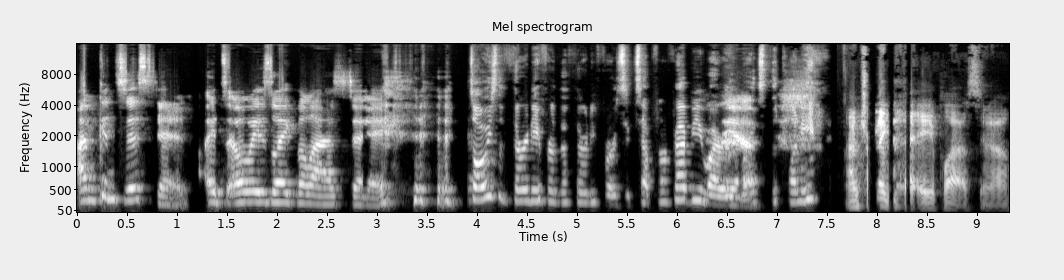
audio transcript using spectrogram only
I'm consistent. It's always like the last day. it's always the 30th or the 31st, except for February. Yeah. It's the 20th. I'm trying to get the A plus, you know.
